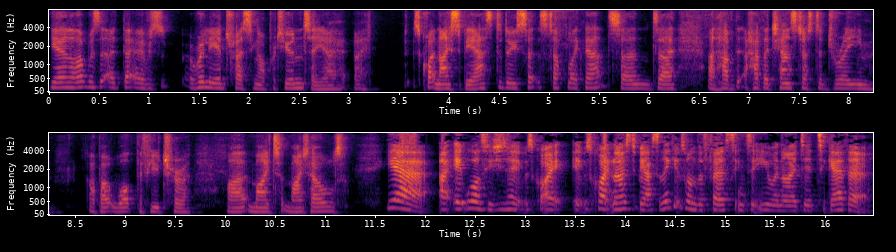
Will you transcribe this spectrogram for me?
yeah, no, that was, a, that, it was a really interesting opportunity. I, I, it's quite nice to be asked to do stuff like that and, uh, and have, have the chance just to dream about what the future uh, might, might hold. Yeah, it was. As you say, it was quite. It was quite nice to be asked. I think it was one of the first things that you and I did together.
